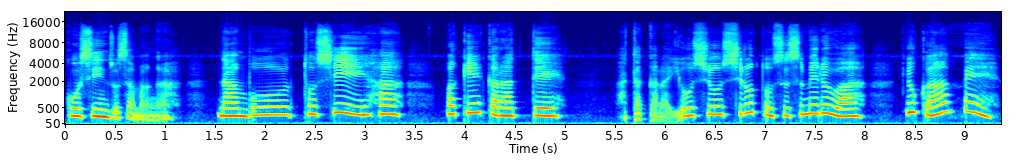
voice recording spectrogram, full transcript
ご親族様がなんぼ年いは若えからってはたから養子をしろと勧めるはよくあんめ。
